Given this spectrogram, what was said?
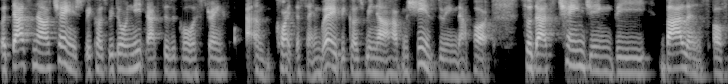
But that's now changed because we don't need that physical strength um, quite the same way because we now have machines doing that part. So that's changing the balance of,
